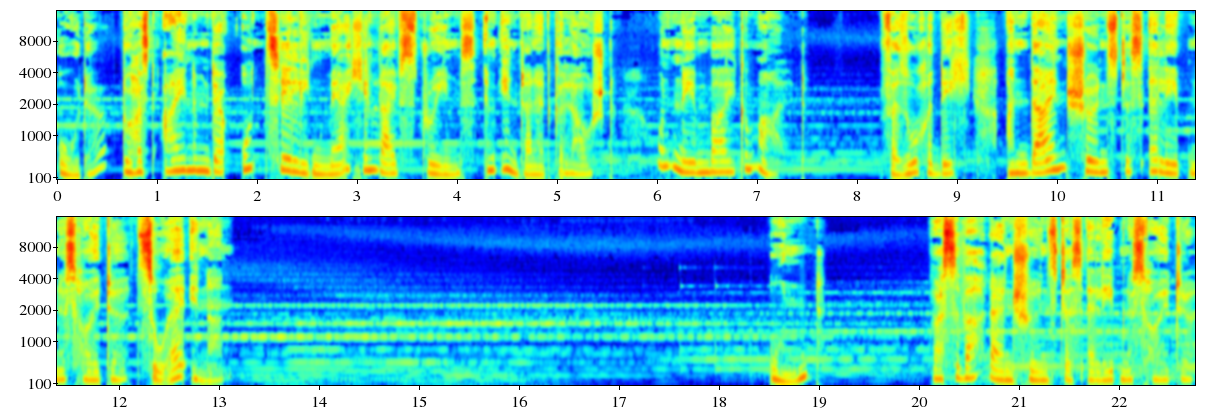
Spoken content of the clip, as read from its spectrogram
Oder du hast einem der unzähligen Märchen-Livestreams im Internet gelauscht und nebenbei gemalt. Versuche dich an dein schönstes Erlebnis heute zu erinnern. Und? Was war dein schönstes Erlebnis heute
